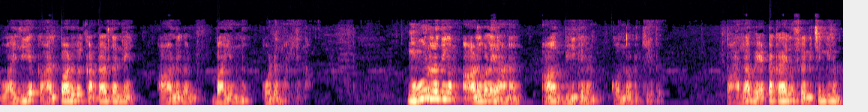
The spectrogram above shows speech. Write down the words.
വലിയ കാൽപ്പാടുകൾ കണ്ടാൽ തന്നെ ആളുകൾ ഭയന്ന് ഓടുമായിരുന്നു. നൂറിലധികം ആളുകളെയാണ് ആ ഭീകരൻ കൊന്നൊടുക്കിയത്. പല വേട്ടക്കാരും ശ്രമിച്ചെങ്കിലും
